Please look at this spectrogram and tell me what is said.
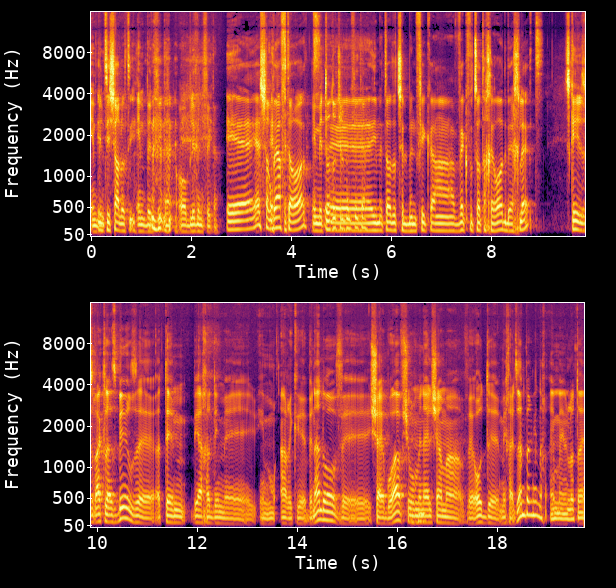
אם תשאל אותי. עם בנפיקה או בלי בנפיקה? אה, יש הרבה הפתעות. עם מתודות של בנפיקה? אה, עם מתודות של בנפיקה וקבוצות אחרות בהחלט. סקילס, רק להסביר, זה אתם ביחד עם אה, עם אריק בנאדו ושי אבואב שהוא מנהל שם ועוד אה, מיכאל זנדברג, אם אני לא טועה.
